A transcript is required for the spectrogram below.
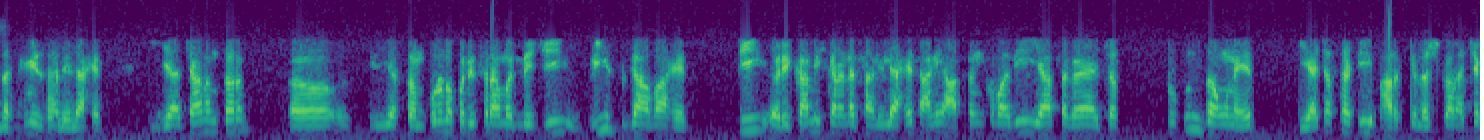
जखमी झालेले आहेत याच्यानंतर या संपूर्ण परिसरामधली जी वीस गावं आहेत ती रिकामी करण्यात आलेली आहेत आणि आतंकवादी या सगळ्या याच्यात सुटून जाऊ नयेत याच्यासाठी भारतीय लष्कराचे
